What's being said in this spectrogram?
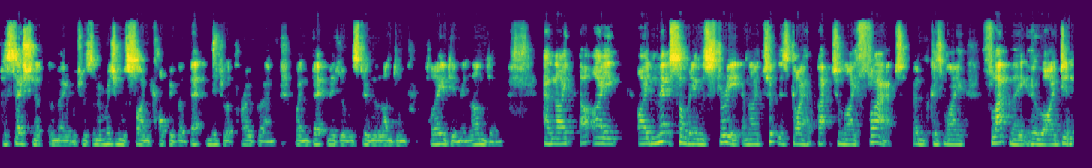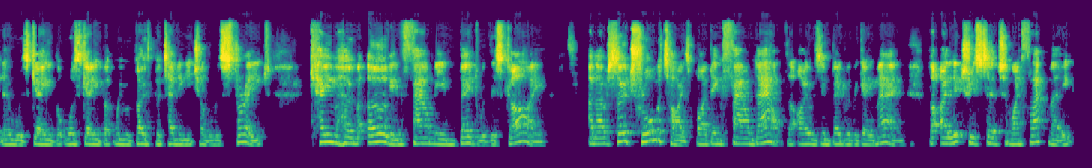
possession at the moment, which was an original signed copy of a Bette Midler program when Bette Midler was doing the London Palladium in London. And I, I, I met somebody in the street and I took this guy back to my flat and because my flatmate, who I didn't know was gay, but was gay, but we were both pretending each other was straight, came home early and found me in bed with this guy. And I was so traumatized by being found out that I was in bed with a gay man that I literally said to my flatmate,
